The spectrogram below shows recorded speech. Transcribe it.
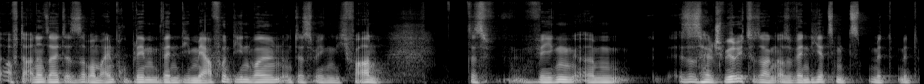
Auf der anderen Seite ist es aber mein Problem, wenn die mehr verdienen wollen und deswegen nicht fahren. Deswegen ähm, ist es halt schwierig zu sagen. Also wenn die jetzt mit, mit, mit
